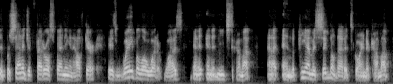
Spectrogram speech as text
the percentage of federal spending in healthcare is way below what it was, and it, and it needs to come up. And, and the PM has signaled that it's going to come up.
